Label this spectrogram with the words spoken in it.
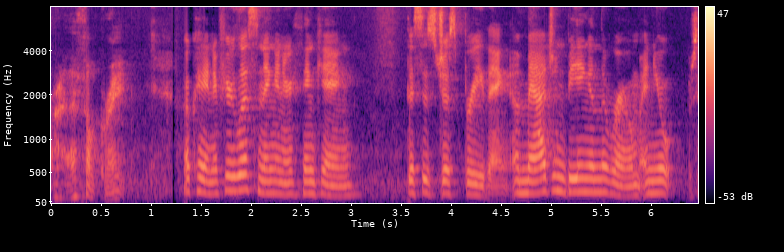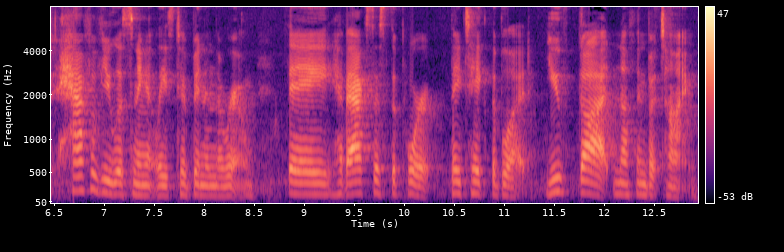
All right. That felt great. Okay, and if you're listening and you're thinking, this is just breathing, imagine being in the room, and you, half of you listening at least have been in the room. They have accessed the port, they take the blood. You've got nothing but time.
